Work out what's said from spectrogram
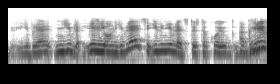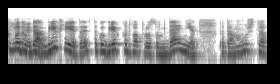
явля... не явля... или он является, или не является. То есть такой А грех, грех под... это? Да, грех ли это? Это такой грех под вопросом. Да, нет. Потому что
